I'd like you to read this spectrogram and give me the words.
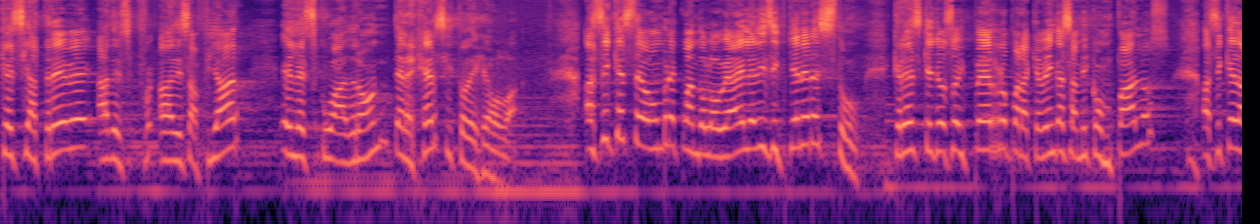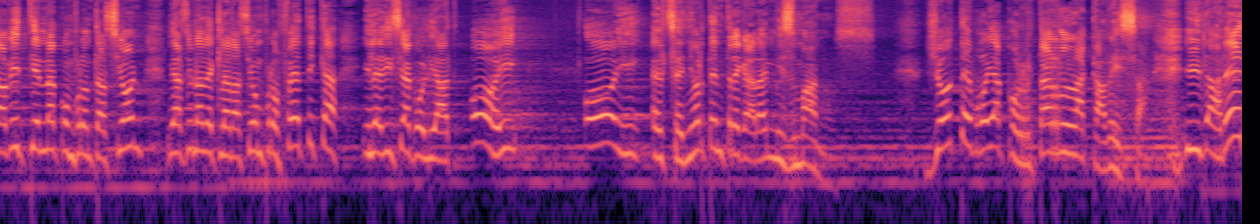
que se atreve a, a desafiar el escuadrón del ejército de Jehová? Así que este hombre cuando lo ve a él le dice, ¿quién eres tú? ¿Crees que yo soy perro para que vengas a mí con palos? Así que David tiene una confrontación, le hace una declaración profética y le dice a Goliat, hoy, hoy el Señor te entregará en mis manos. Yo te voy a cortar la cabeza y daré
